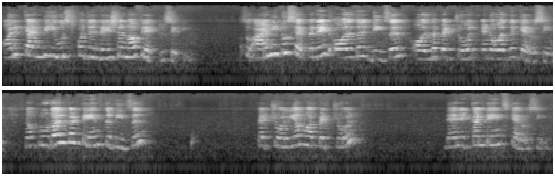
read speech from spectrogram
or it can be used for generation of electricity. So I need to separate all the diesel, all the petrol and all the kerosene. Now crude oil contains the diesel, petroleum or petrol, then it contains kerosene.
